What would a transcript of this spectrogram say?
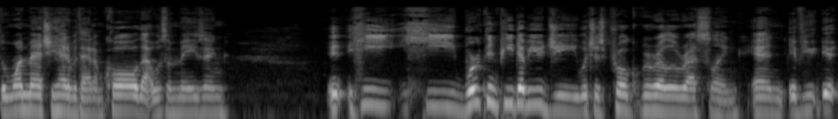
the one match he had with Adam Cole that was amazing. It, he he worked in PWG, which is Pro Guerrilla Wrestling, and if you if,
